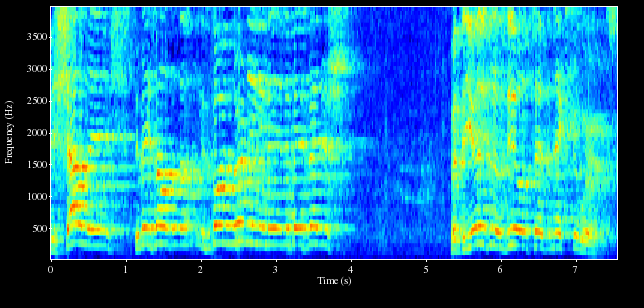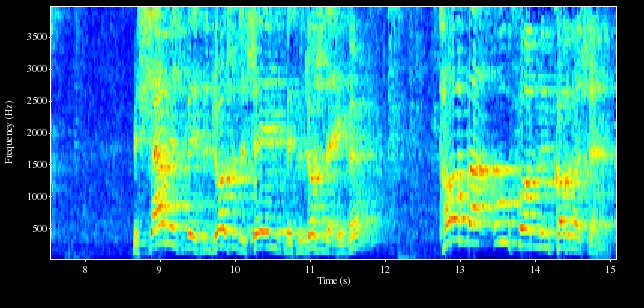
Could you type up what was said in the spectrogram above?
Mishalish the base Altana is going learning in the, in the base Medrash. But the Yonah of Zil says an extra word. Midrash the Shem base Midrash the Aver. Tova Ufon min Kodem Hashem.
